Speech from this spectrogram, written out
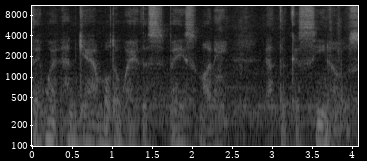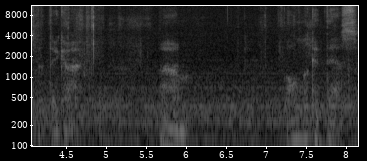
they went and gambled away the space money at the casinos that they got. Um, oh, look at this.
